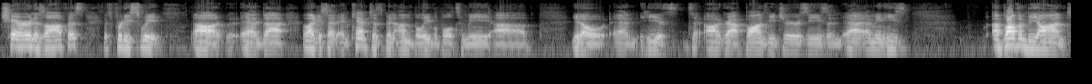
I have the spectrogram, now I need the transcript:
Chair in his office. It's pretty sweet. Uh, and uh, like I said, and Kent has been unbelievable to me. Uh, you know, and he has autographed Bonvie jerseys, and uh, I mean, he's above and beyond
